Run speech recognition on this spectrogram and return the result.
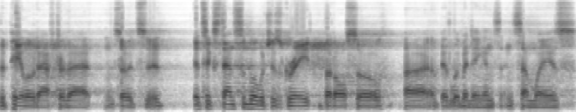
the payload after that. And so it's it, it's extensible, which is great, but also a bit limiting in, in some ways.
